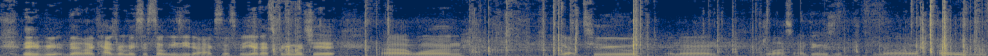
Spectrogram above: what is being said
they, they like Hasbro makes it so easy to access. But yeah, that's pretty much it. Uh, one, you got two, and then the last one. I think this is no. Oh,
